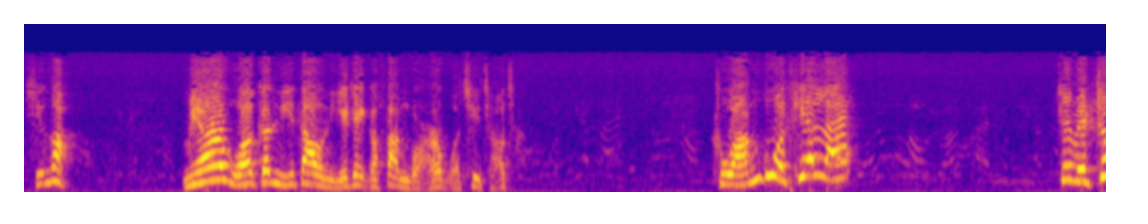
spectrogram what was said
行啊，明儿我跟你到你这个饭馆，我去瞧瞧。转过天来。这位周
